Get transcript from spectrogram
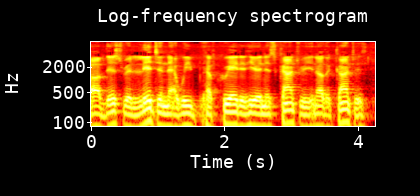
of this religion that we have created here in this country and other countries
